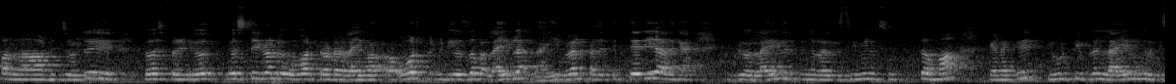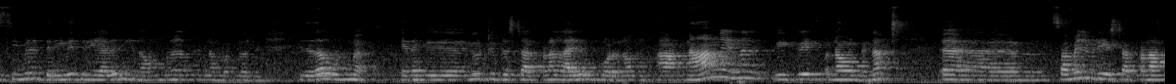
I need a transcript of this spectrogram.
பண்ணலாம் அப்படின்னு சொல்லிட்டு யோசி பண்ணி யோ யோசிச்சுகள் ஒவ்வொருத்தரோட லைவாக ஒவ்வொருத்தர் வீடியோஸ் தான் லைவில் லைவ்ல எனக்கு அதுக்கு தெரியாதுங்க. இப்படி ஒரு லைவ் இருக்குங்கிற விஷயமே எனக்கு சுத்தமாக எனக்கு யூடியூப்பில் லைவ்ங்கிற விஷயமே எனக்கு தெரியவே தெரியாது. நீங்கள் நம்பினாலும் நம்பக்கூடாது இதுதான் உண்மை. எனக்கு யூடியூப்பில் ஸ்டார்ட் பண்ணால் லைவ் போடணும். நாங்கள் என்ன க்ரியேட் பண்ணோம் அப்படின்னா சமையல் வீடியோ ஸ்டார்ட் பண்ணலாம்.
